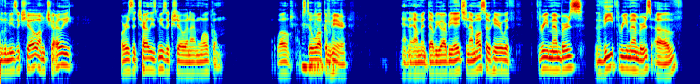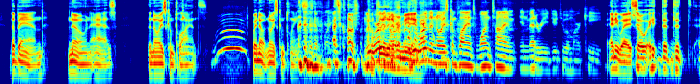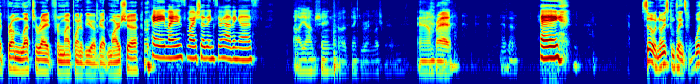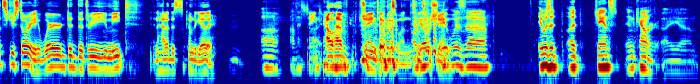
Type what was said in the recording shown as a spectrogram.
Welcome to the music show. I'm Charlie, or is it Charlie's music show and I'm welcome? Well, I'm still welcome here. And I'm at WRBH, and I'm also here with three members, the three members of the band known as the Noise Compliance. Wait, no, Noise Complaints. That's close. We were, Completely the different noise, we were the noise compliance one time in Metairie due to a marquee. Anyway, so the, the from left to right, from my point of view, I've got Marcia, Hey, my name's Marsha. Thanks for having us. Uh, yeah, I'm Shane. Uh, thank you very much for having me. And I'm Brad. Hello. Hey. So, noise complaints. What's your story? Where did the three of you meet, and how did this come together? Uh, I'll let Shane. I'll have Shane take this one. This I'll one's go. for Shane. It was uh, it was a, a chance encounter. I um,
